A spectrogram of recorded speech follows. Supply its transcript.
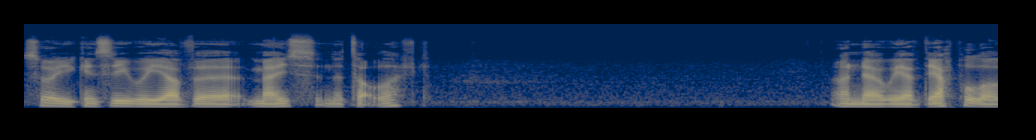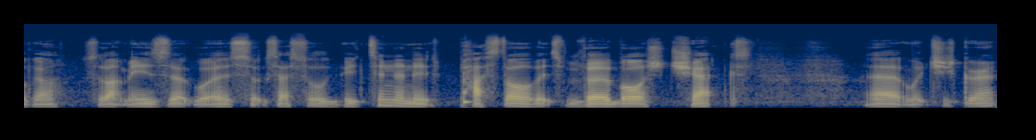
So you can see we have a mouse in the top left. And now we have the Apple logo. So that means that we're successfully booting and it's passed all of its verbose checks, uh, which is great.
